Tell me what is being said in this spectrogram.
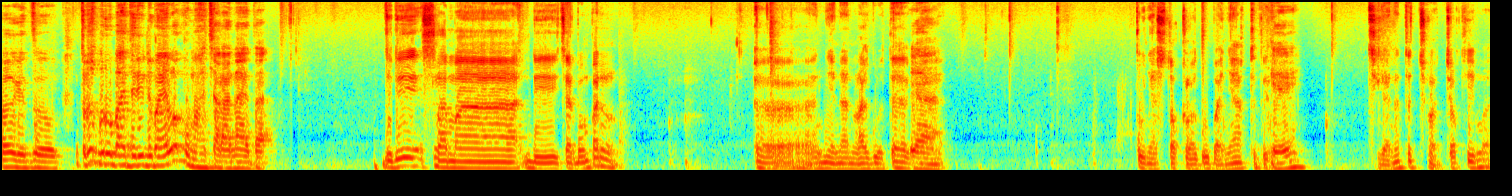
oh gitu. Terus berubah jadi The Milo kumaha carana eta? jadi selama di Cirebon kan eh, nyenan lagu teh Ya. punya stok lagu banyak gitu Oke. Cigana tuh cocok ya mah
